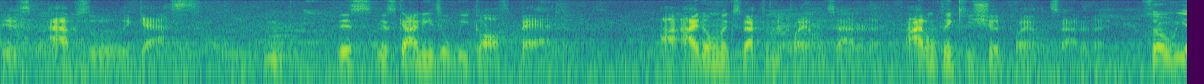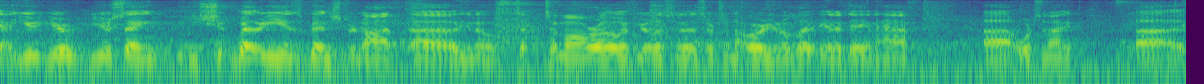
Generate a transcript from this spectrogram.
is absolutely gassed. This this guy needs a week off bad. I, I don't expect him to play on Saturday. I don't think he should play on Saturday. So yeah, you're, you're you're saying he should whether he is benched or not. Uh, you know, t- tomorrow if you're listening to this, or tonight, or you know, in a day and a half, uh, or tonight, uh,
